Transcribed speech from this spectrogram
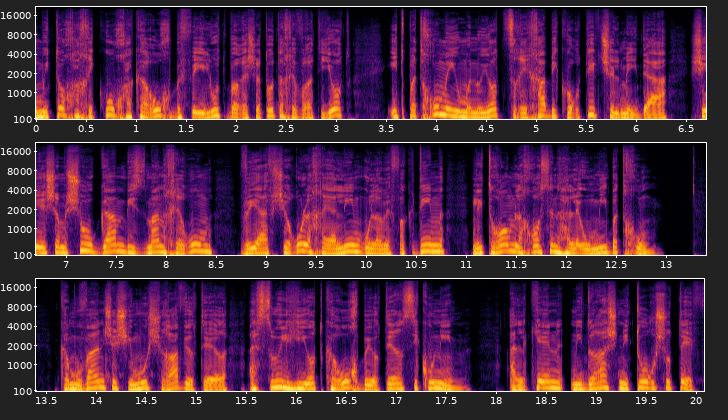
ומתוך החיכוך הכרוך בפעילות ברשתות החברתיות, יתפתחו מיומנויות צריכה ביקורתית של מידע שישמשו גם בזמן חירום ויאפשרו לחיילים ולמפקדים לתרום לחוסן הלאומי בתחום. כמובן ששימוש רב יותר עשוי להיות כרוך ביותר סיכונים. על כן נדרש ניטור שוטף,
